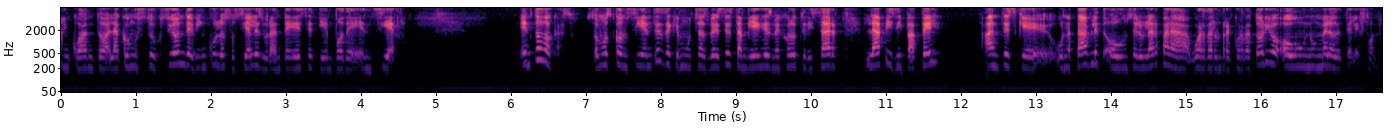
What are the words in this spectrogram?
en cuanto a la construcción de vínculos sociales durante ese tiempo de encierro. En todo caso, somos conscientes de que muchas veces también es mejor utilizar lápiz y papel antes que una tablet o un celular para guardar un recordatorio o un número de teléfono.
